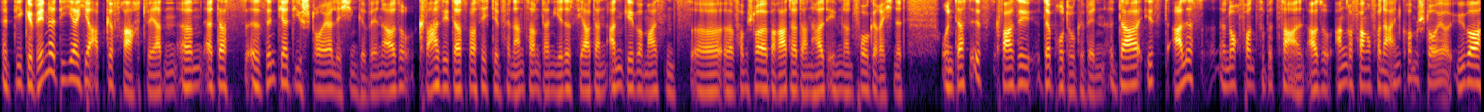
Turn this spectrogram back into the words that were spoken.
Äh, die Gewinne, die ja hier abgefragt werden, ähm, äh, das äh, sind ja die steuerlichen Gewinne. Also quasi das, was ich dem Finanzamt dann jedes Jahr dann angebe, meistens vom Steuerberater dann halt eben dann vorgerechnet. Und das ist quasi der Bruttogewinn. Da ist alles noch von zu bezahlen. Also angefangen von der Einkommensteuer über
